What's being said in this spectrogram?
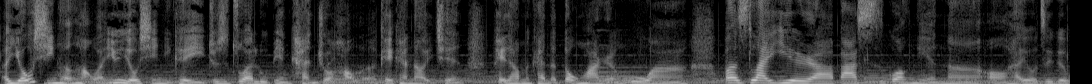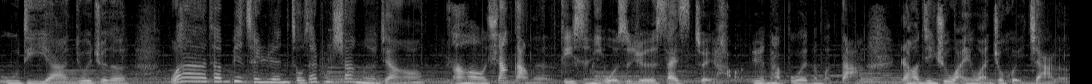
呃，游行很好玩，因为游行你可以就是坐在路边看就好了，可以看到以前陪他们看的动画人物啊，Buzz Lightyear 啊，巴斯光年呐，哦，还有这个 Woody 呀，你就会觉得哇，他们变成人走在路上了这样哦。然后香港的迪士尼，我是觉得 size 最好，因为它不会那么大，然后进去玩一玩就回家了。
